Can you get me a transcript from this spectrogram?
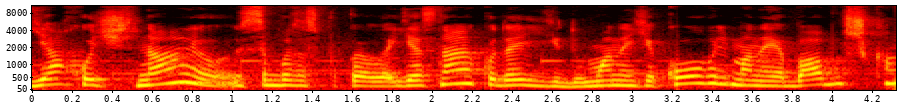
я хоч знаю, себе заспокоїла, я знаю, куди їду. У мене є коваль, у мене є бабушка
